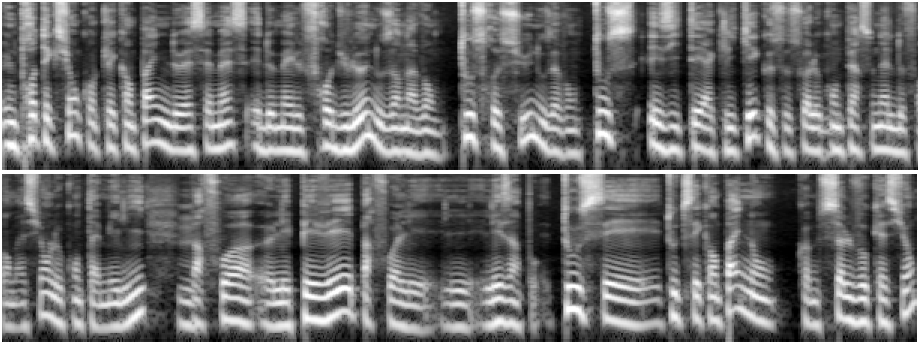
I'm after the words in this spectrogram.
une protection contre les campagnes de SMS et de mails frauduleux. Nous en avons tous reçu, nous avons tous hésité à cliquer, que ce soit le compte personnel de formation, le compte Amélie, parfois euh, les PV, parfois les, les, impôts. Tous ces, toutes ces campagnes n'ont comme seule vocation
